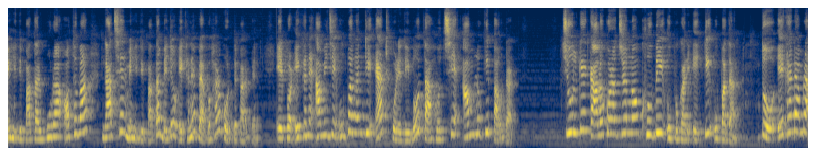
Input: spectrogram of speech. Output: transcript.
মেহেদি পাতার গুঁড়া অথবা গাছের মেহেদি পাতা বেটেও এখানে ব্যবহার করতে পারবেন। এরপর এখানে আমি যে উপাদানটি অ্যাড করে দিব তা হচ্ছে আমলকি পাউডার চুলকে কালো করার জন্য খুবই উপকারী একটি উপাদান। তো এখানে আমরা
